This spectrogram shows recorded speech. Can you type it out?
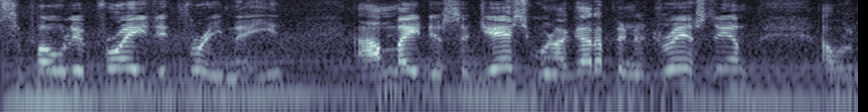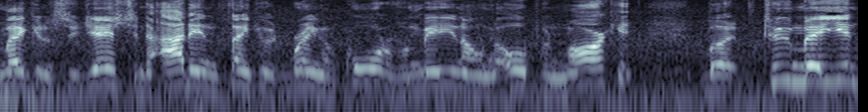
supposedly appraised at $3 million. I made the suggestion when I got up and addressed them, I was making a suggestion. I didn't think it would bring a quarter of a million on the open market, but 2 million,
